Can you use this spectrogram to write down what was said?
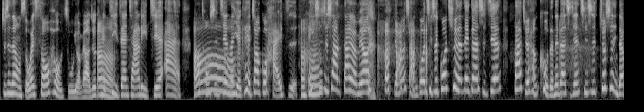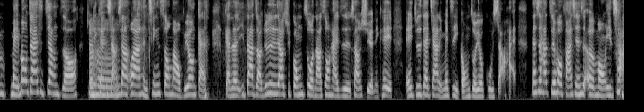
就是那种所谓 SOHO 族，有没有？就可以自己在家里接案，然后同时间呢，也可以照顾孩子。哎，事实上，大家有没有 有没有想过，其实过去的那段时间？大家觉得很苦的那段时间，其实就是你的美梦，大概是这样子哦。就你可能想象，哇，很轻松嘛，我不用赶赶着一大早就是要去工作，然后送孩子上学。你可以，哎，就是在家里面自己工作又顾小孩。但是他最后发现是噩梦一场，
